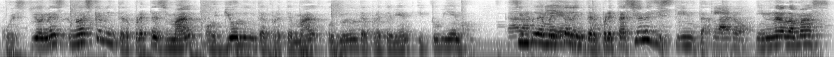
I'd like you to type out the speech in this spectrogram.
cuestiones, no es que lo interpretes mal o yo lo interprete mal o yo lo interprete bien y tú bien. Cada Simplemente quien. la interpretación es distinta. Claro. Y nada más.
